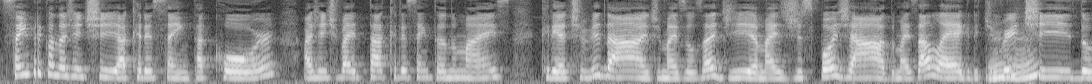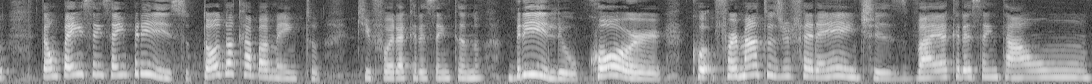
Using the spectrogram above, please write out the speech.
sempre quando a gente acrescenta cor, a gente vai estar tá acrescentando mais criatividade, mais ousadia, mais despojado, mais alegre, uhum. divertido. Uhum. Então pensem sempre isso. Todo acabamento que for acrescentando brilho, cor, co formatos diferentes, vai acrescentar um,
